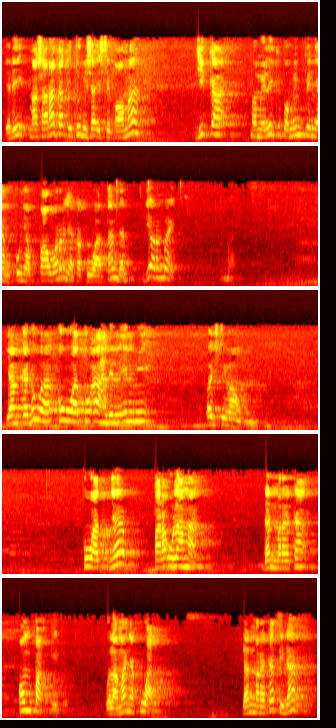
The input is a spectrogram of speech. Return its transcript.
Jadi masyarakat itu bisa istiqomah Jika memiliki pemimpin yang punya power, ya kekuatan dan dia orang baik. Yang kedua, kuwatu ahli ilmi wajtima'uhum. Kuatnya para ulama dan mereka kompak gitu. Ulamanya kuat. Dan mereka tidak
